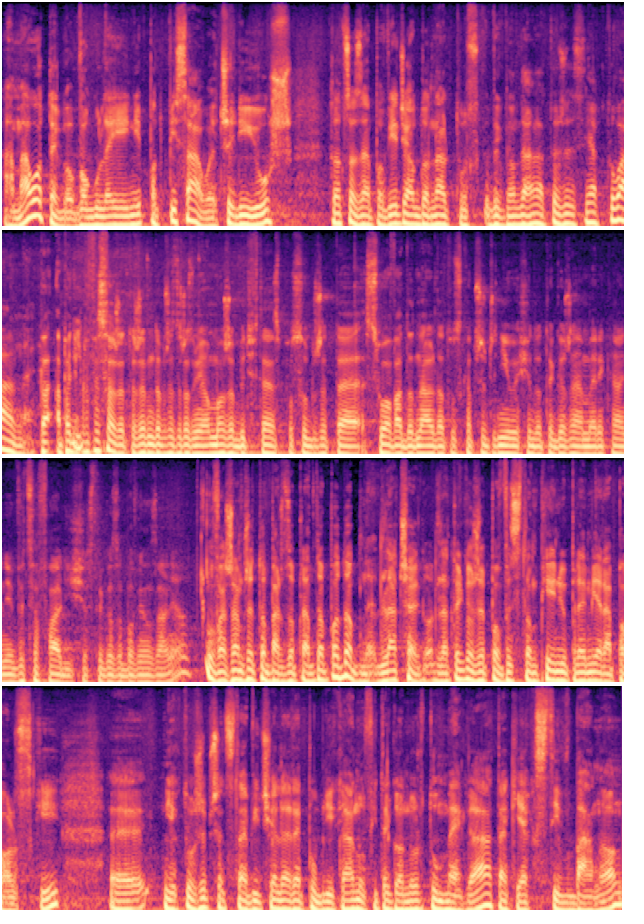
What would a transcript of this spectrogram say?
A mało tego, w ogóle jej nie podpisały, czyli już to, co zapowiedział Donald Tusk, wygląda na to, że jest nieaktualne. Pa, a panie profesorze, to żebym dobrze zrozumiał, może być w ten sposób, że te słowa Donalda Tuska przyczyniły się do tego, że Amerykanie wycofali się z tego zobowiązania? Uważam, że to bardzo prawdopodobne. Dlaczego? Dlatego, że po wystąpieniu premiera Polski e, niektórzy przedstawiciele republikanów i tego nurtu mega, tak jak Steve Bannon,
